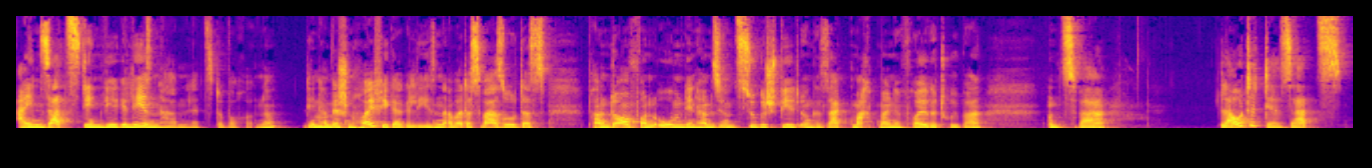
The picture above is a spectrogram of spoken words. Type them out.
ein Satz, den wir gelesen haben letzte Woche. Ne? Den mhm. haben wir schon häufiger gelesen, aber das war so das Pendant von oben, den haben sie uns zugespielt und gesagt, macht mal eine Folge drüber. Und zwar lautet der Satz,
